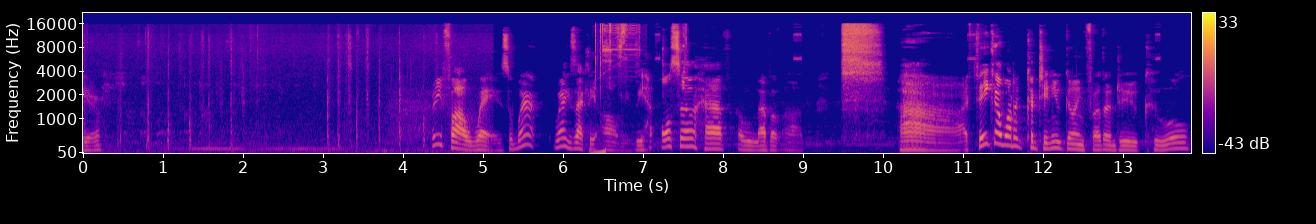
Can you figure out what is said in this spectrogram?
Here. Pretty far away. So where where exactly are we? We ha also have a level up. Ah, I think I want to continue going further into cool.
